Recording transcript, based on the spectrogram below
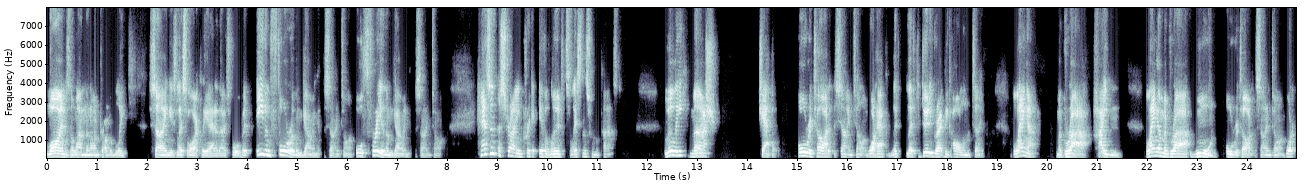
Lyon's the one that I'm probably saying is less likely out of those four. But even four of them going at the same time, or three of them going at the same time. Hasn't Australian cricket ever learnt its lessons from the past? Lillee, Marsh, Chappell, all retired at the same time. What happened? Left, left a dirty, great big hole in the team. Langer, McGrath, Hayden, Langer, McGrath, Warne all retired at the same time. What,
